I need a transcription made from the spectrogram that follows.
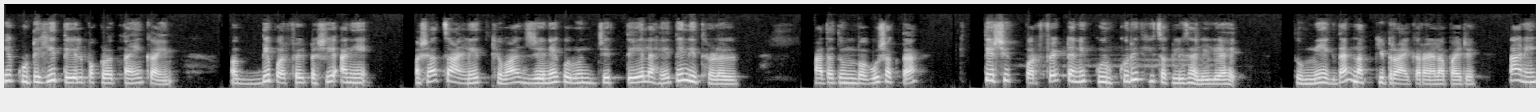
हे कुठेही तेल पकडत नाही काही. अगदी परफेक्ट अशी आणि अशा चाळणीत ठेवा जेणेकरून जे तेल आहे ते निथळल. आता तुम्ही बघू शकता ती अशी परफेक्ट आणि कुरकुरीत ही चकली झालेली आहे. तुम्ही एकदा नक्की ट्राय करायला पाहिजे. आणि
